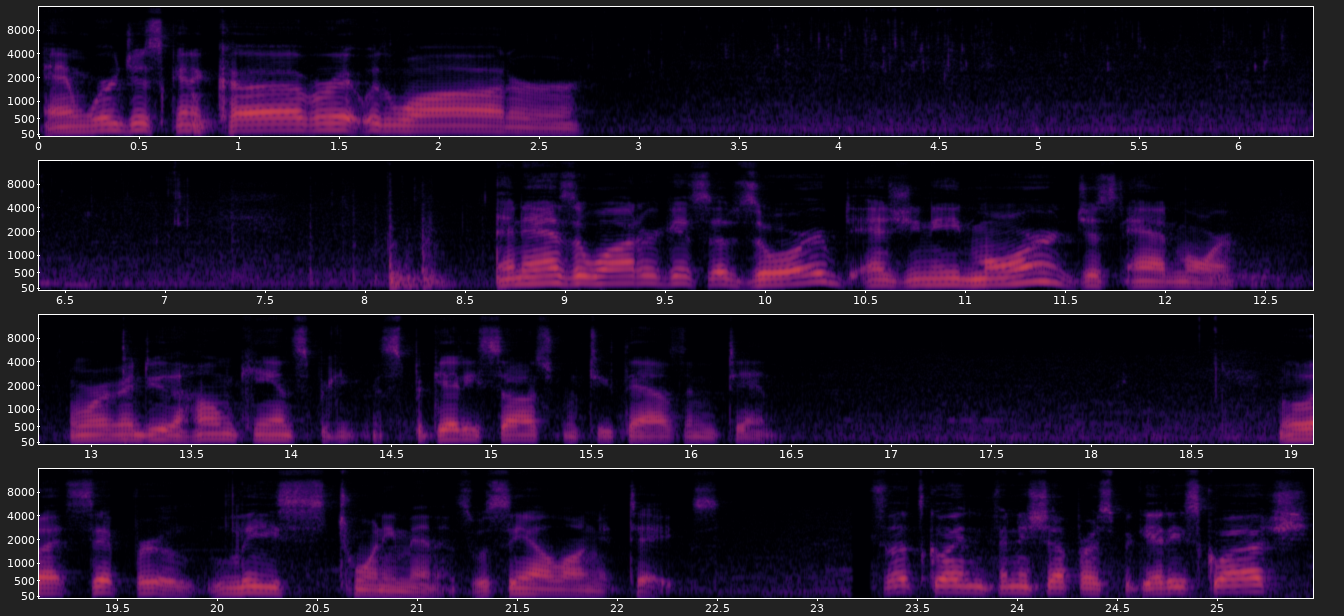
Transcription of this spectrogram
And we're just going to cover it with water. And as the water gets absorbed, as you need more, just add more. And we're going to do the home canned spaghetti sauce from 2010. We'll let it sit for at least 20 minutes. We'll see how long it takes. So let's go ahead and finish up our spaghetti squash.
